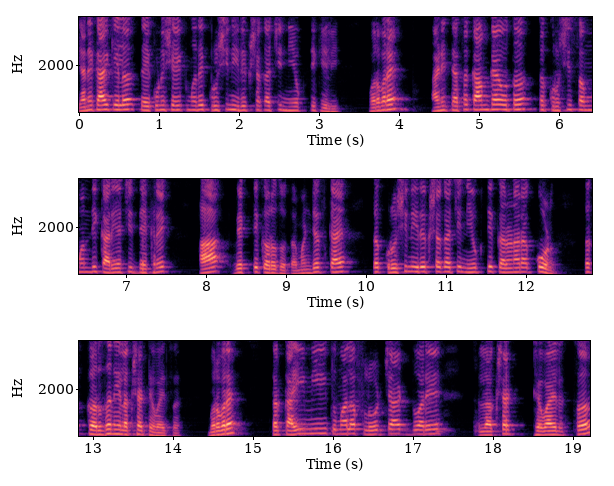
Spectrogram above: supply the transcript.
याने काय केलं? तर एकोणीशे एक मध्ये कृषी निरीक्षकाची नियुक्ती केली. बरोबर आहे? आणि त्याचं काम काय होतं? तर कृषी संबंधी कार्याची देखरेख हा व्यक्ती करत होता. म्हणजेच काय? तर कृषी निरीक्षकाची नियुक्ती करणारा कोण? तर कर्जन हे लक्षात ठेवायचं. बरोबर आहे? तर काही मी तुम्हाला फ्लोट चार्टद्वारे लक्षात ठेवायचं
